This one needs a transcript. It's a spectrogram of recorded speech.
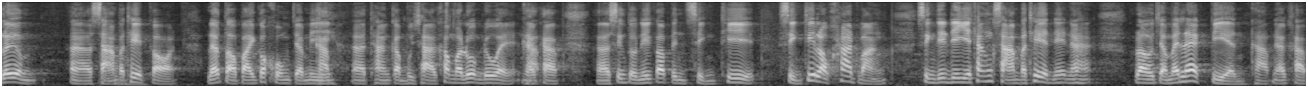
เริ่มอ่าสามประเทศก่อน แล้วต่อไปก็คงจะมีครับอ่าทางกัมพูชาเข้ามาร่วมด้วยครับนะครับอ่าซึ่งตรงนี้ก็เป็นสิ่งที่สิ่งที่เราคาดหวัง สิ่งดีๆ ทั้ง 3 ประเทศนี้นะฮะเราจะไม่แลกเปลี่ยนครับนะครับ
